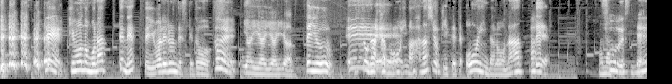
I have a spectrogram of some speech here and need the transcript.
えー、で、着物もらってねって言われるんですけど、はい、いやいやいやいやっていう人が多分今話を聞いてて多いんだろうなってそうですね。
